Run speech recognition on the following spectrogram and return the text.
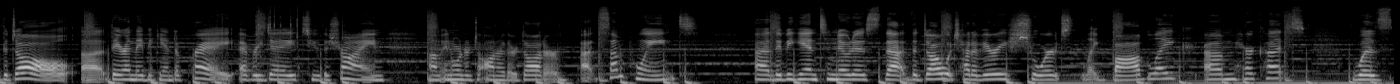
the doll, uh, there and they began to pray every day to the shrine um, in order to honor their daughter. At some point, uh, they began to notice that the doll, which had a very short, like bob like um, haircut, was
